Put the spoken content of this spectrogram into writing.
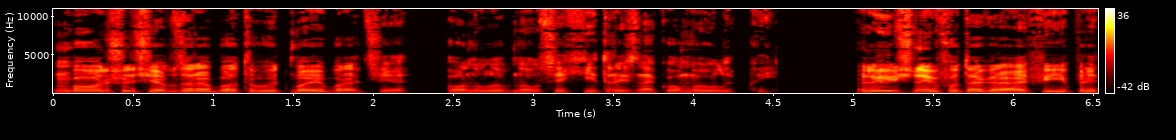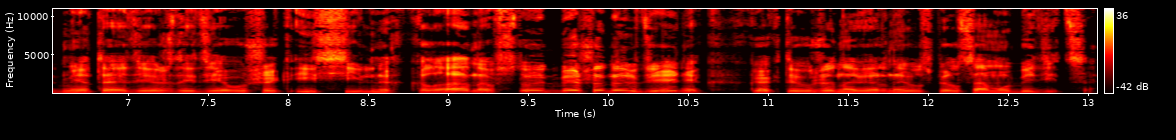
«Больше, чем зарабатывают мои братья», — он улыбнулся хитрой знакомой улыбкой. «Личные фотографии и предметы одежды девушек из сильных кланов стоят бешеных денег, как ты уже, наверное, успел сам убедиться».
